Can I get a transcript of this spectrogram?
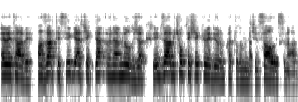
Evet abi. Pazartesi gerçekten önemli olacak. Remzi abi çok teşekkür ediyorum katılımın için. Sağ olasın abi.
